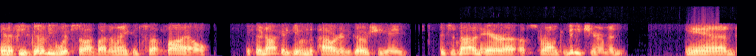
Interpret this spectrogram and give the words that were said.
And if he's going to be whipsawed by the rank and file, if they're not going to give him the power to negotiate. This is not an era of strong committee chairmen, and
